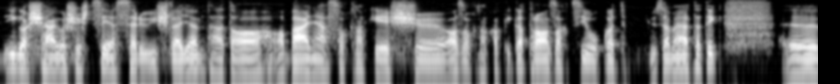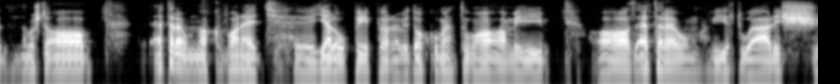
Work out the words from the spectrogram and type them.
igazságos és célszerű is legyen, tehát a, a bányászoknak és azoknak, akik a tranzakciókat üzemeltetik. Na most a Ethereumnak van egy Yellow Paper nevű dokumentuma, ami az Ethereum virtuális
